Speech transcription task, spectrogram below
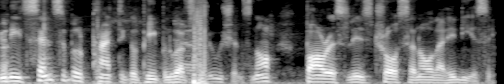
you need sensible, practical people who have solutions, not Boris, Liz Truss, and all that idiocy.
